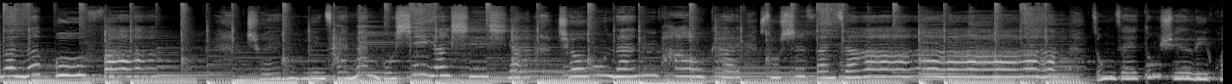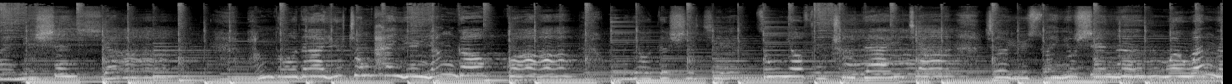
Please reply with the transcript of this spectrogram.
乱了步伐。春阴才漫步夕阳西下，秋难抛开俗世繁杂。总在洞穴里怀念盛夏，滂沱大雨中攀岩仰高挂。我们有的世界总要付出代价，这预算有谁能稳稳的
